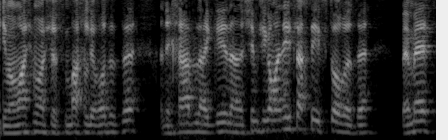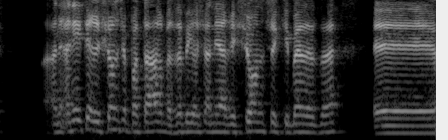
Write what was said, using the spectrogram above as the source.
אני ממש ממש אשמח לראות את זה. אני חייב להגיד, אנשים שגם אני הצלחתי לפתור את זה, באמת, אני, אני הייתי הראשון שפתר, וזה בגלל שאני הראשון שקיבל את זה, אה,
